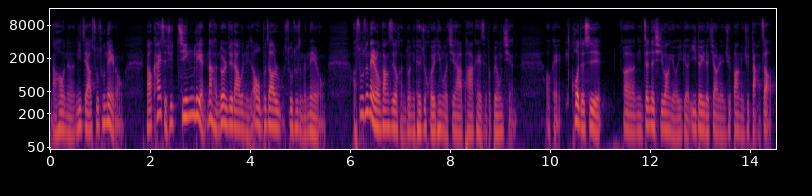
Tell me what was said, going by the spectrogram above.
然后呢，你只要输出内容，然后开始去精炼。那很多人最大问题是哦，我不知道输出什么内容啊。输出内容方式有很多，你可以去回听我其他的 podcast 都不用钱。OK，或者是呃，你真的希望有一个一对一的教练去帮你去打造。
